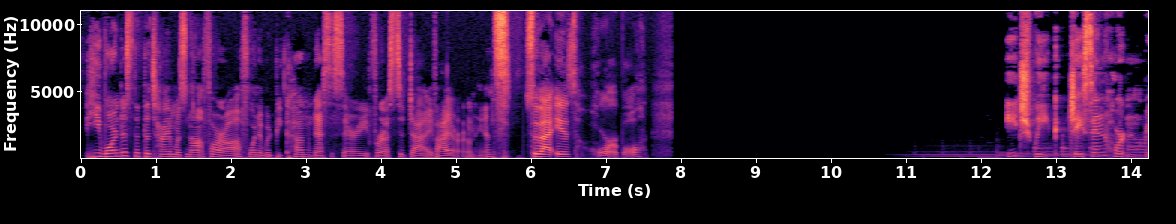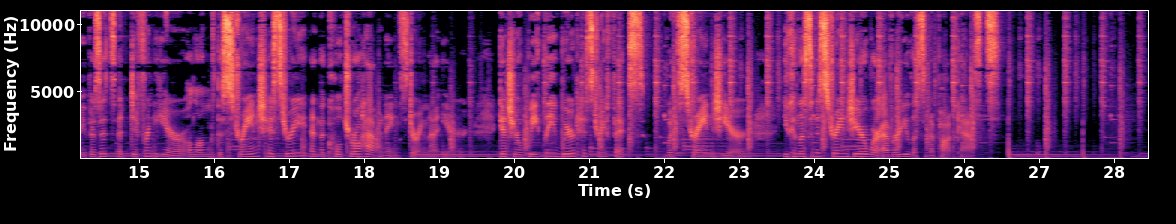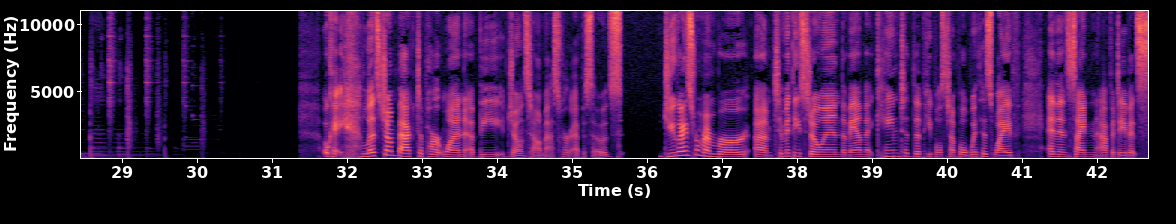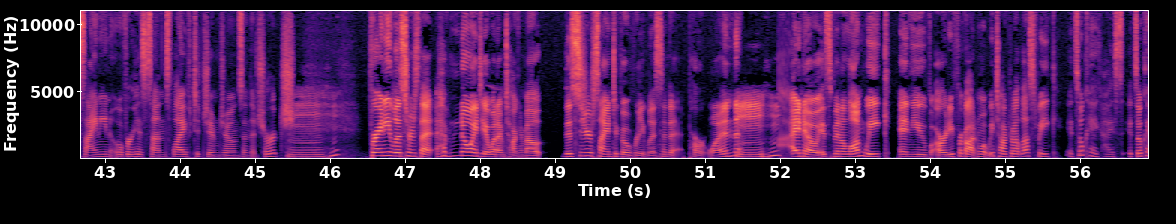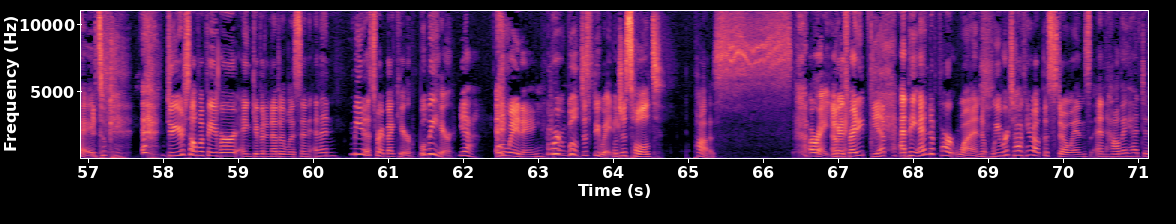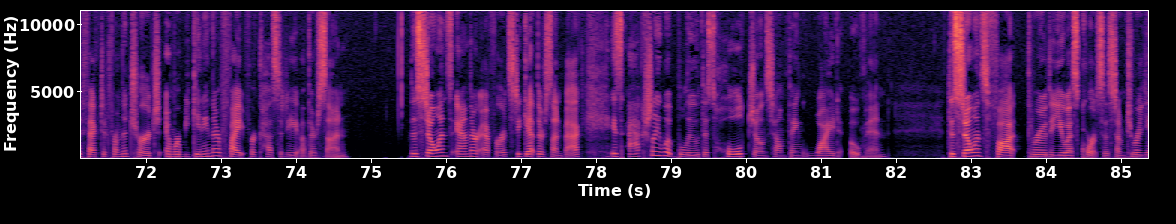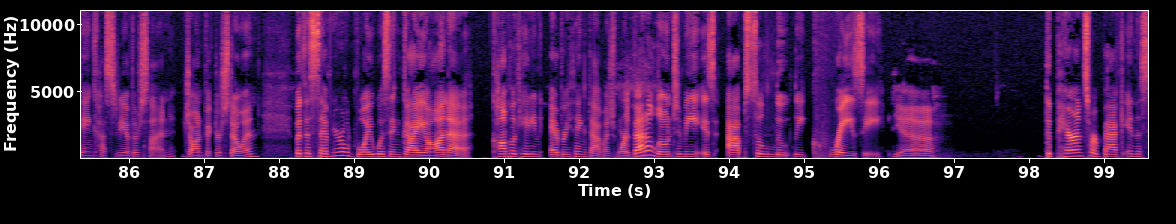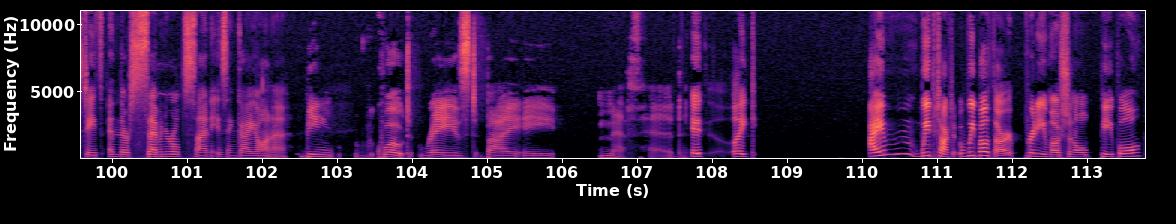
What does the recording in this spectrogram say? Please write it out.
He warned us that the time was not far off when it would become necessary for us to die by our own hands. So that is horrible. Each week, Jason Horton revisits a different year along with the strange history and the cultural happenings during that year. Get your weekly Weird History fix with Strange Year. You can listen to Strange Year wherever you listen to podcasts. Okay, let's jump back to part one of the Jonestown Massacre episodes. Do you guys remember um, Timothy Stoen, the man that came to the People's Temple with his wife and then signed an affidavit signing over his son's life to Jim Jones and the church? Mm-hmm. For any listeners that have no idea what I'm talking about, this is your sign to go re listen to part one. Mm-hmm. I know it's been a long week and you've already forgotten what we talked about last week. It's okay, guys. It's okay. It's okay. Do yourself a favor and give it another listen and then meet us right back here. We'll be here. Yeah, we're waiting. We're, we'll just be waiting. We'll just hold. pause. All right, you guys ready? Yep. At the end of part one, we were talking about the Stoens and how they had defected from the church and were beginning their fight for custody of their son. The Stoens and their efforts to get their son back is actually what blew this whole Jonestown thing wide open. The Stoens fought through the U.S. court system to regain custody of their son, John Victor Stoen, but the seven year old boy was in Guyana, complicating everything that much more. That alone to me is absolutely crazy. Yeah. The parents were back in the States and their seven year old son is in Guyana. Being, quote, raised by a meth head. It, like, I'm, we've talked, we both are pretty emotional people.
